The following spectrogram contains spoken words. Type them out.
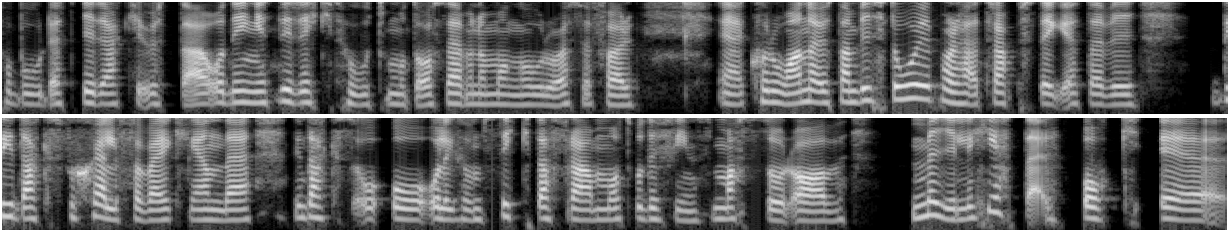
på bordet i det akuta och det är inget direkt hot mot oss, även om många oroar sig för eh, corona, utan vi står ju på det här trappsteget där vi det är dags för självförverkligande, det är dags att, att, att liksom sikta framåt och det finns massor av möjligheter. Och eh,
